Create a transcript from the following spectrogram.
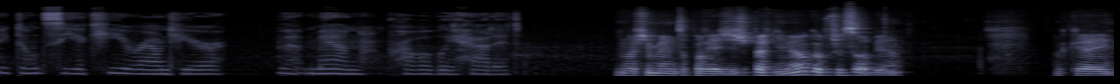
I don't see a key around here. That man probably had it. Właśnie miałem to powiedzieć, że pewnie miał go przy sobie. Okej.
